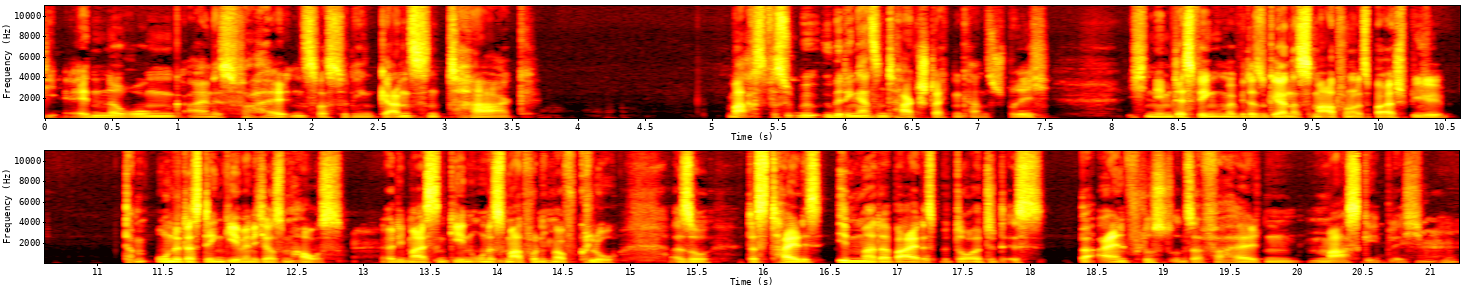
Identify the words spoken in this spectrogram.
die Änderung eines Verhaltens, was du den ganzen Tag machst, was du über, den ganzen Tag strecken kannst. Sprich, ich nehme deswegen immer wieder so gerne das Smartphone als Beispiel. Ohne das Ding gehen wir nicht aus dem Haus. Ja, die meisten gehen ohne Smartphone nicht mehr auf Klo. Also das Teil ist immer dabei. Das bedeutet, es beeinflusst unser Verhalten maßgeblich. Mhm.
